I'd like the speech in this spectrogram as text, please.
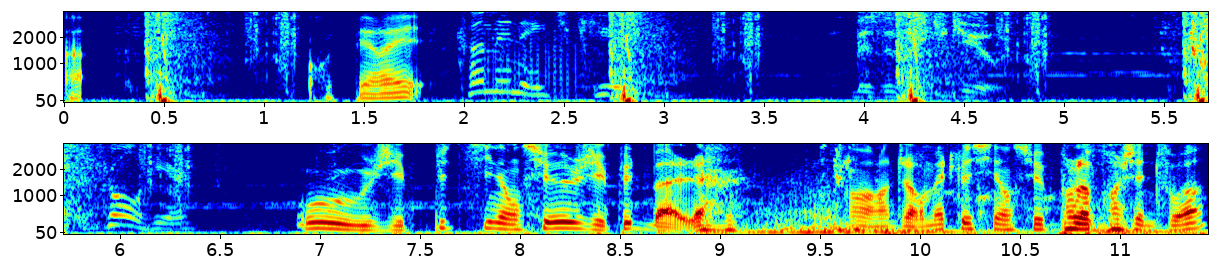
Ah. Repéré. Ouh, j'ai plus de silencieux, j'ai plus de balles. On va déjà remettre le silencieux pour la prochaine fois.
